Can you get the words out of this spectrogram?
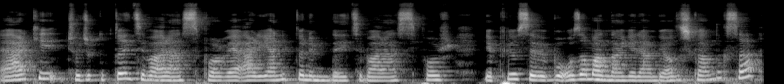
Eğer ki çocukluktan itibaren spor veya ergenlik döneminden itibaren spor yapıyorsa ve bu o zamandan gelen bir alışkanlıksa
